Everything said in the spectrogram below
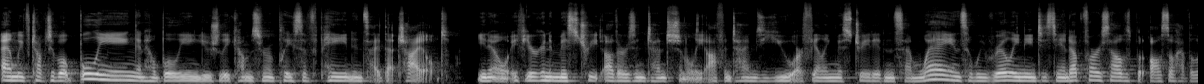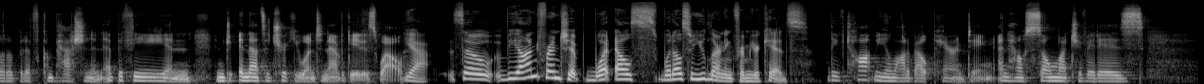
And we've talked about bullying and how bullying usually comes from a place of pain inside that child. You know, if you're going to mistreat others intentionally, oftentimes you are feeling mistreated in some way. And so we really need to stand up for ourselves, but also have a little bit of compassion and empathy. And, and, and that's a tricky one to navigate as well. Yeah. So beyond friendship, what else what else are you learning from your kids? They've taught me a lot about parenting and how so much of it is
